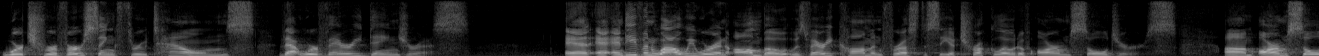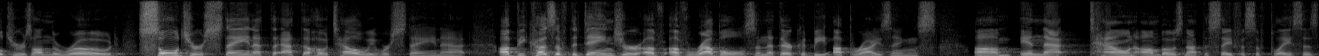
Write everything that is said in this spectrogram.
were traversing through towns that were very dangerous. And, and even while we were in Ambo, it was very common for us to see a truckload of armed soldiers um, armed soldiers on the road, soldiers staying at the, at the hotel we were staying at, uh, because of the danger of, of rebels and that there could be uprisings um, in that town. Ambo is not the safest of places.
